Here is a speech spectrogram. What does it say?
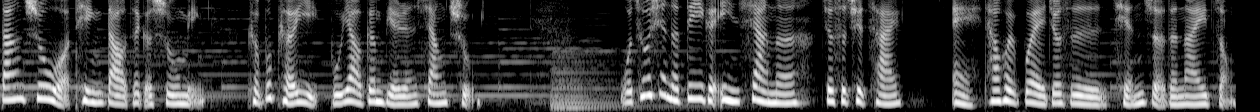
当初我听到这个书名，可不可以不要跟别人相处？我出现的第一个印象呢，就是去猜，哎，他会不会就是前者的那一种，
